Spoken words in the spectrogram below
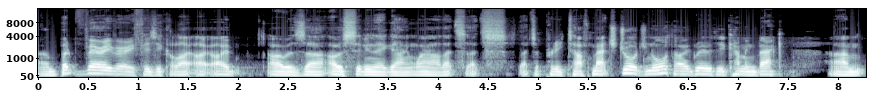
Um, but very, very physical. I, I, I was, uh, I was sitting there going, "Wow, that's that's that's a pretty tough match." George North, I agree with you, coming back um,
